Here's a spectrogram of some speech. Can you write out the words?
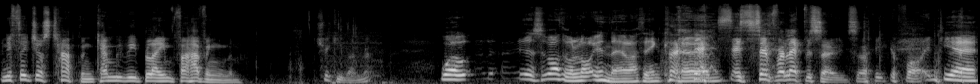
And if they just happen, can we be blamed for having them? Tricky one, right? Well, there's rather a lot in there, I think. Um, it's, it's several episodes, I think you'll find. yeah,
